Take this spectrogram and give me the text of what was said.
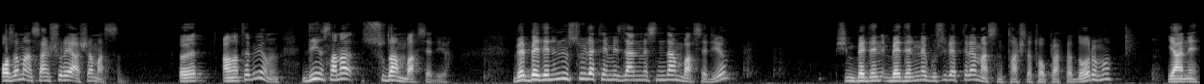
O zaman sen şurayı aşamazsın. Öğret Anlatabiliyor muyum? Din sana sudan bahsediyor. Ve bedeninin suyla temizlenmesinden bahsediyor. Şimdi beden, bedenine gusül ettiremezsin taşla toprakla doğru mu? Yani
